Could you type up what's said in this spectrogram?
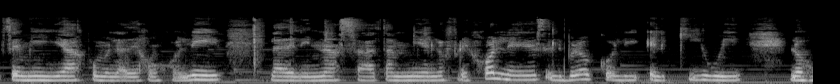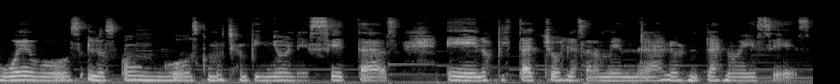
semillas como la de ajonjolí, la de linaza, también los frijoles, el brócoli, el kiwi, los huevos, los hongos como champiñones, setas, eh, los pistachos, las almendras, las nueces,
